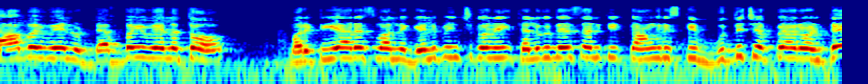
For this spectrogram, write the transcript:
యాభై వేలు డెబ్బై వేలతో మరి టీఆర్ఎస్ వాళ్ళని గెలిపించుకొని తెలుగుదేశానికి కాంగ్రెస్కి బుద్ధి చెప్పారు అంటే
